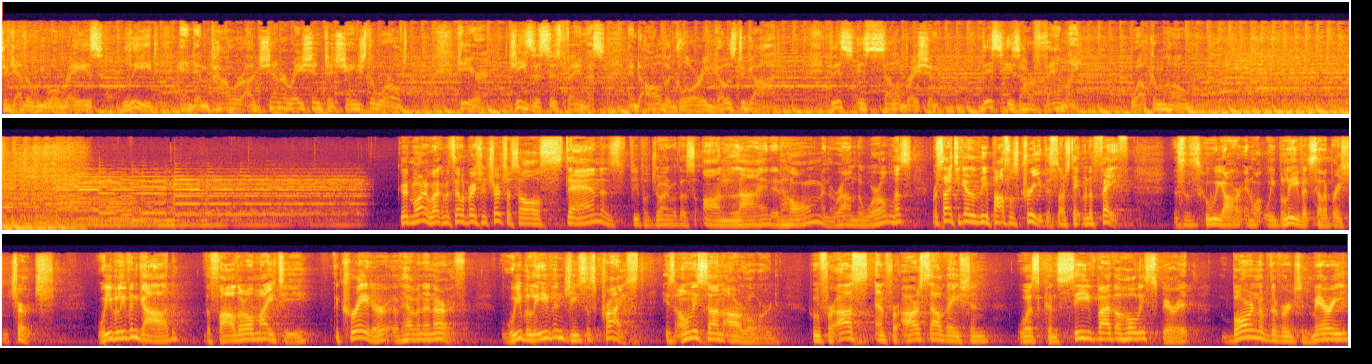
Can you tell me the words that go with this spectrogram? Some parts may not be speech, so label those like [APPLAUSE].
Together we will raise, lead, and empower a generation to change the world. Here, Jesus is famous, and all the glory goes to God. This is celebration. This is our family. Welcome home. Good morning. Welcome to Celebration Church. Let's all stand as people join with us online, at home, and around the world. Let's recite together the Apostles' Creed. This is our statement of faith. This is who we are and what we believe at Celebration Church. We believe in God, the Father Almighty, the Creator of heaven and earth. We believe in Jesus Christ, His only Son, our Lord, who for us and for our salvation was conceived by the Holy Spirit, born of the Virgin Mary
